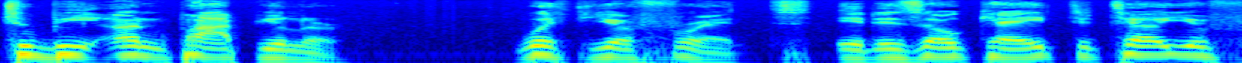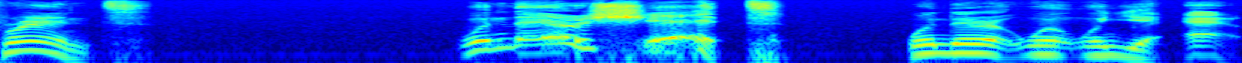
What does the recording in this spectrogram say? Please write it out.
to be unpopular with your friends. It is okay to tell your friends when they're shit. When they're when, when you act,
